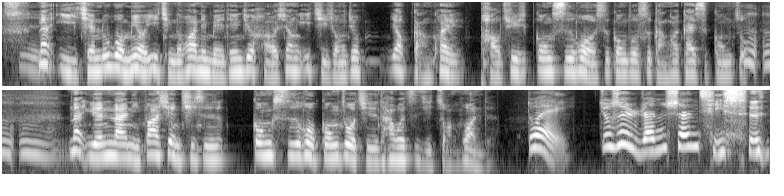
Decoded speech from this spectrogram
是，那以前如果没有疫情的话，你每天就好像一起床就要赶快跑去公司或者是工作室，赶快开始工作。嗯嗯嗯。那原来你发现其实。公司或工作其实它会自己转换的，对，就是人生其实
